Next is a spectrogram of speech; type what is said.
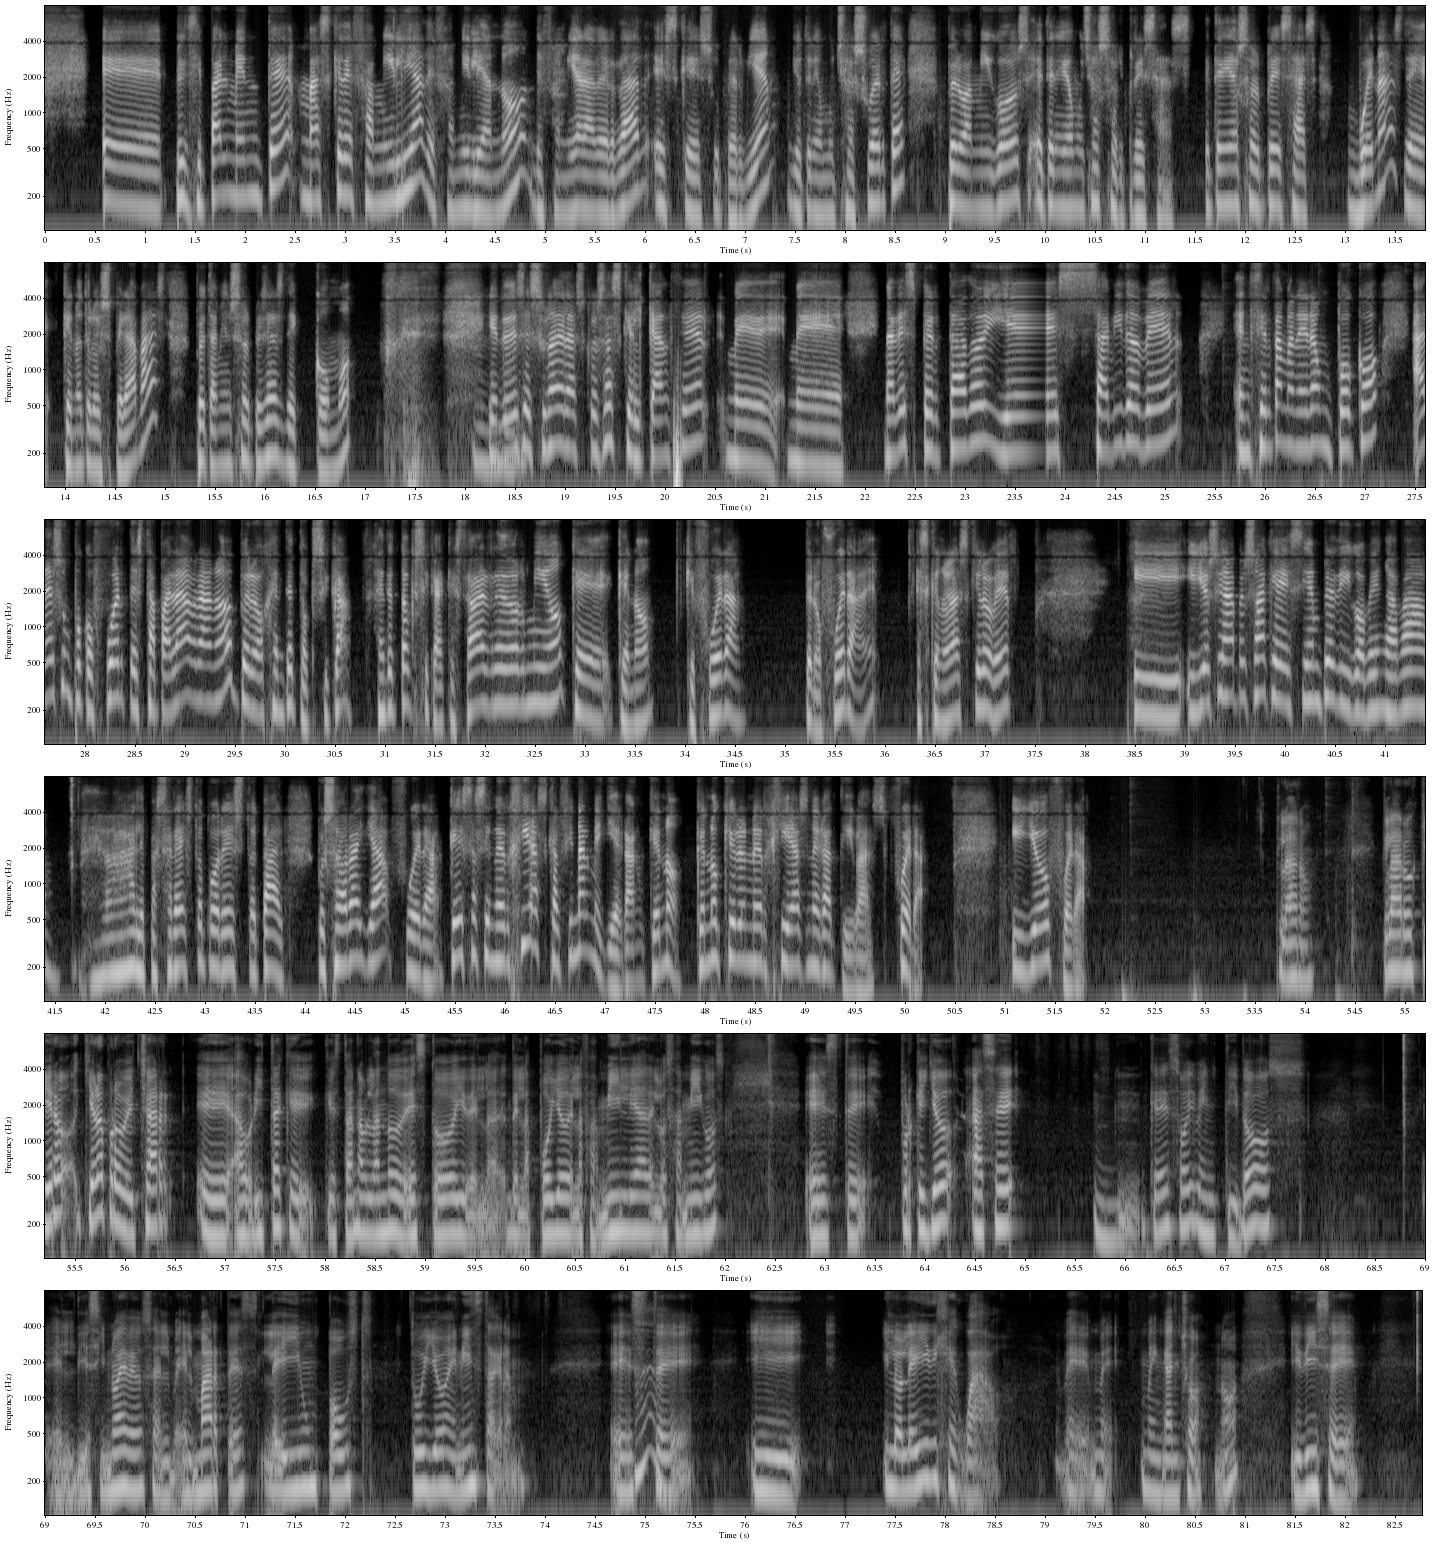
eh, principalmente más que de familia, de familia no, de familia la verdad es que súper bien, yo he tenido mucha suerte, pero amigos he tenido muchas sorpresas, he tenido sorpresas buenas de que no te lo esperabas, pero también sorpresas de cómo. Y entonces es una de las cosas que el cáncer me, me, me, ha despertado y he sabido ver en cierta manera un poco, ahora es un poco fuerte esta palabra, ¿no? Pero gente tóxica, gente tóxica que estaba alrededor mío que, que no, que fuera, pero fuera, ¿eh? Es que no las quiero ver. Y, y, yo soy una persona que siempre digo, venga, va, ah, le pasará esto por esto, tal. Pues ahora ya fuera. Que esas energías que al final me llegan, que no, que no quiero energías negativas, fuera. Y yo fuera. Claro. Claro, quiero, quiero aprovechar eh, ahorita que, están hablando de esto y de la, del apoyo de la familia, de los amigos. Este, porque yo hace, mm, ¿qué es hoy? 22, el 19, o sea, el, martes, leí un post tuyo en Instagram. Este, y, y, lo leí y dije, wow, me, me enganchó, ¿no? Y dice,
